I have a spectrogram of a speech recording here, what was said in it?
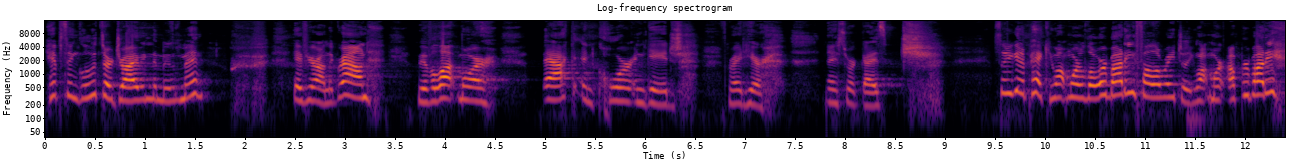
Hips and glutes are driving the movement. If you're on the ground, we have a lot more back and core engaged right here. Nice work, guys. So you get a pick. You want more lower body? Follow Rachel. You want more upper body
